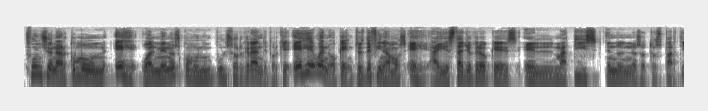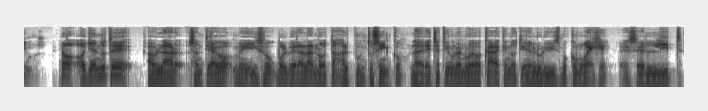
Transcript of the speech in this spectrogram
funcionar como un eje o al menos como un impulsor grande? Porque eje, bueno, ok, entonces definamos eje. Ahí está yo creo que es el matiz en donde nosotros partimos. No, oyéndote hablar, Santiago me hizo volver a la nota, al punto 5. La derecha tiene una nueva cara que no tiene el uribismo como eje, es el lead.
